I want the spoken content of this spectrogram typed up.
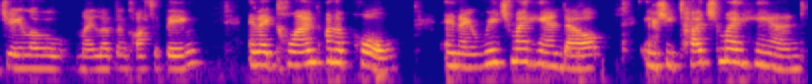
J Lo "My Love Don't Cost a Thing," and I climbed on a pole and I reached my hand out and she touched my hand.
